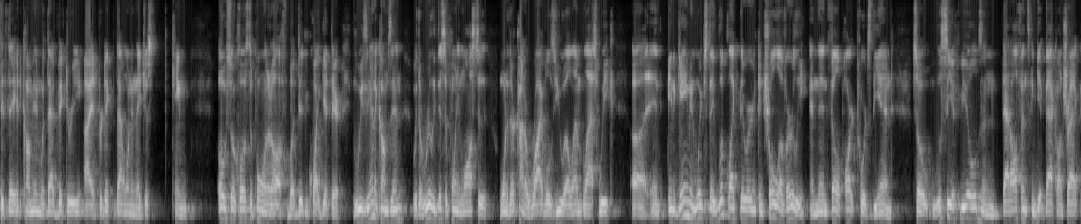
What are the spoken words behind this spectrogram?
if they had come in with that victory. I had predicted that one, and they just came oh so close to pulling it off, but didn't quite get there. Louisiana comes in with a really disappointing loss to one of their kind of rivals, ULM, last week. uh, in, in a game in which they looked like they were in control of early and then fell apart towards the end. So we'll see if Fields and that offense can get back on track.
